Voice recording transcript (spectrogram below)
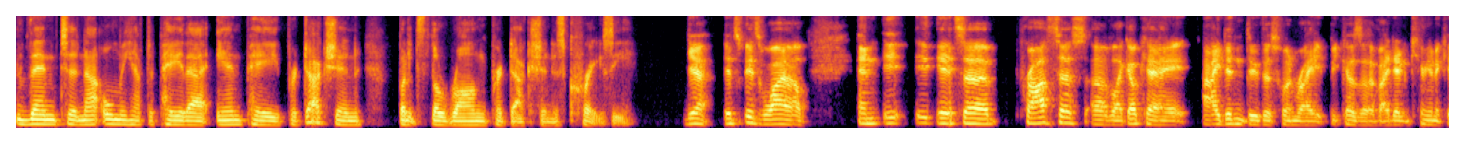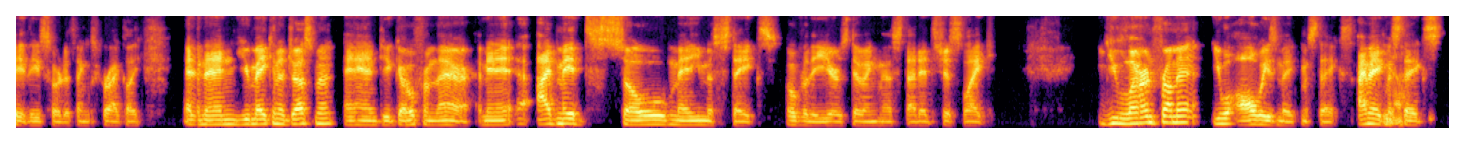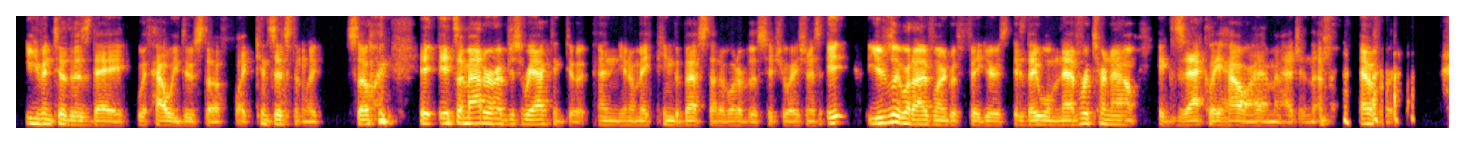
then to not only have to pay that and pay production, but it's the wrong production is crazy. Yeah, it's it's wild, and it, it it's a process of like, okay, I didn't do this one right because of I didn't communicate these sort of things correctly, and then you make an adjustment and you go from there. I mean, it, I've made so many mistakes over the years doing this that it's just like you learn from it. You will always make mistakes. I make Yeah. mistakes even to this day with how we do stuff, like consistently. So it, it's a matter of just reacting to it and you know making the best out of whatever the situation is. It usually what I've learned with figures is they will never turn out exactly how I imagine them ever.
